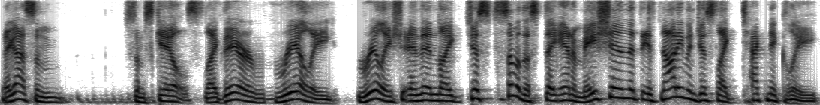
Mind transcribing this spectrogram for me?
they got some some skills. Like they are really, really, sh- and then like just some of the the animation that it's not even just like technically,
